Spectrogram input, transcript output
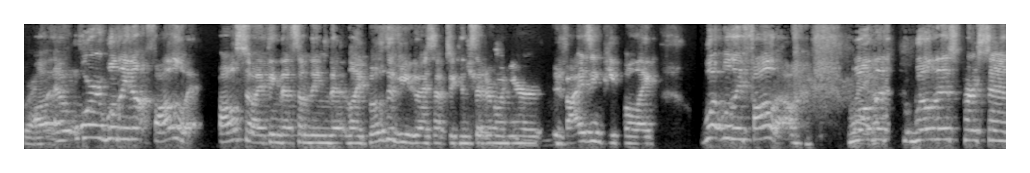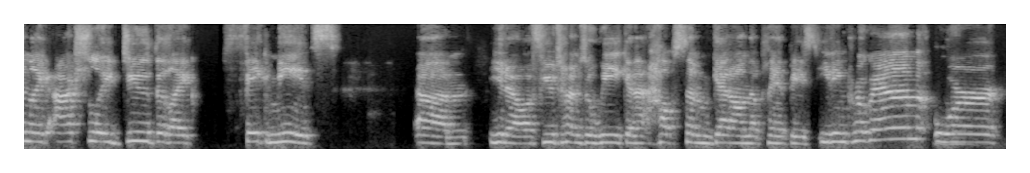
right. all- and- or will they not follow it? Also i think that's something that like both of you guys have to consider Sure. when you're advising people like what will they follow? Will this will this person like actually do the like fake meats um you know a few times a week and that helps them get on the plant-based eating program or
